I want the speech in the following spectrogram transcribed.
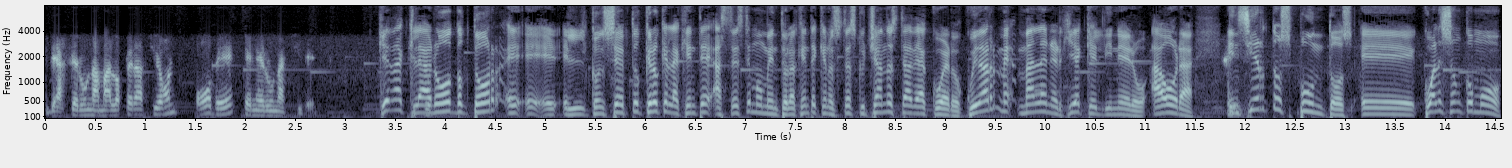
de hacer una mala operación o de tener un accidente. Queda claro, doctor, eh, eh, el concepto. Creo que la gente, hasta este momento, la gente que nos está escuchando está de acuerdo. Cuidar más la energía que el dinero. Ahora, en ciertos puntos, eh, ¿cuáles son como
